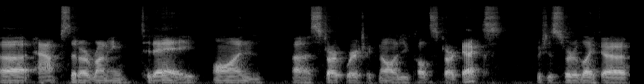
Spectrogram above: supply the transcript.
uh, apps that are running today on uh, Starkware technology called StarkEx, which is sort of like a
